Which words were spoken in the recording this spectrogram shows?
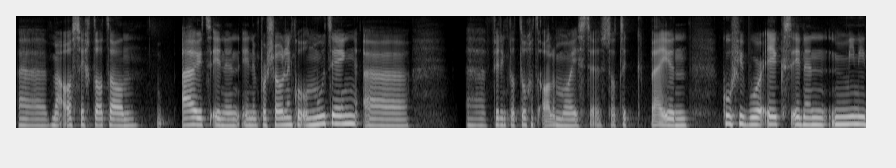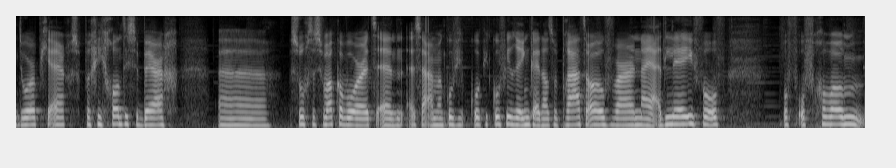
Eh, maar als zich dat dan uit in een, in een persoonlijke ontmoeting, eh, eh, vind ik dat toch het allermooiste. Dus dat ik bij een koffieboer X in een mini-dorpje ergens op een gigantische berg... eh, 's ochtends wakker word en samen een koffie, kopje koffie drinken... en dat we praten over nou ja, het leven of, of, of gewoon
